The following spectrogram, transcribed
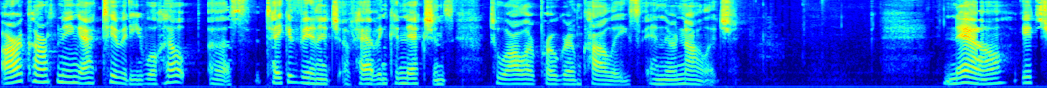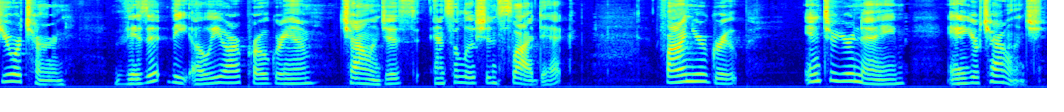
Our accompanying activity will help us take advantage of having connections to all our program colleagues and their knowledge. Now it's your turn. Visit the OER program challenges and solutions slide deck, find your group, enter your name and your challenge.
